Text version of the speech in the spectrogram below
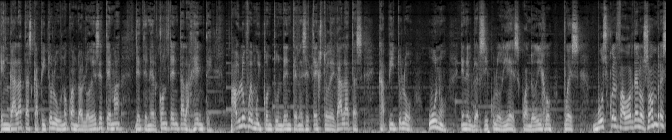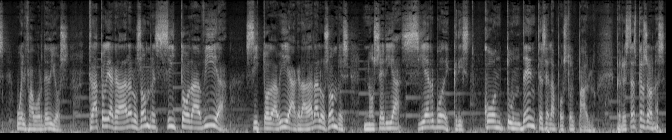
en Gálatas capítulo 1 cuando habló de ese tema de tener contenta a la gente. Pablo fue muy contundente en ese texto de Gálatas capítulo 1 en el versículo 10, cuando dijo, pues busco el favor de los hombres o el favor de Dios. Trato de agradar a los hombres si todavía, si todavía agradar a los hombres, no sería siervo de Cristo. Contundente es el apóstol Pablo. Pero estas personas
